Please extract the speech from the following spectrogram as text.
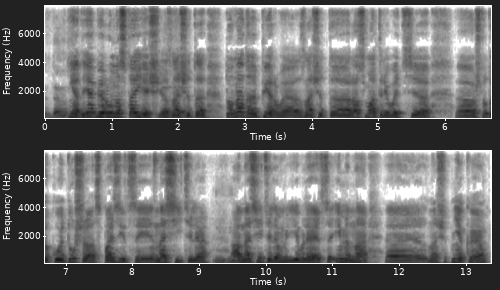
когда... Нет, я беру настоящее. Да, значит, да. Э, то надо первое, значит, э, рассматривать, э, что такое душа с позиции носителя, угу. а носителем является именно, значит, некая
